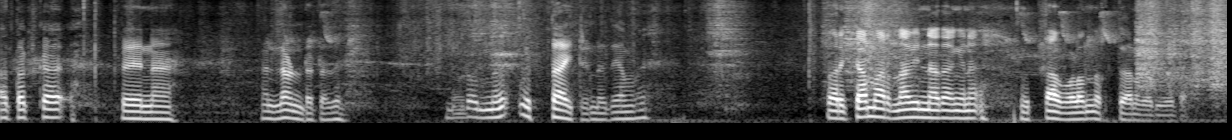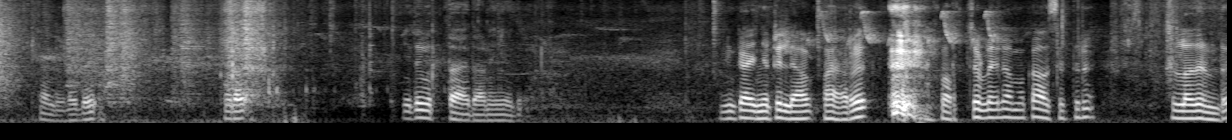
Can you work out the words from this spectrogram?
അതൊക്കെ പിന്നെ നല്ല ഉണ്ട് കേട്ടോ അത്. ഇവിടെ ഒന്ന് വിത്തായിട്ടുണ്ട്. അത് നമ്മൾ പറിക്കാൻ മറന്നാൽ പിന്നെ അതങ്ങനെ വിത്താവോളം നിർത്തുകയാണ് പതിവ് കേട്ടോ. ഇത്? ഇവിടെ ഇത് വിത്തായതാണ് ഈ ഇത്. ഇനി കഴിഞ്ഞിട്ടില്ല. പയറ് കുറച്ചുള്ളതിൽ നമുക്ക് ആവശ്യത്തിന് ഉള്ളതുണ്ട്.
